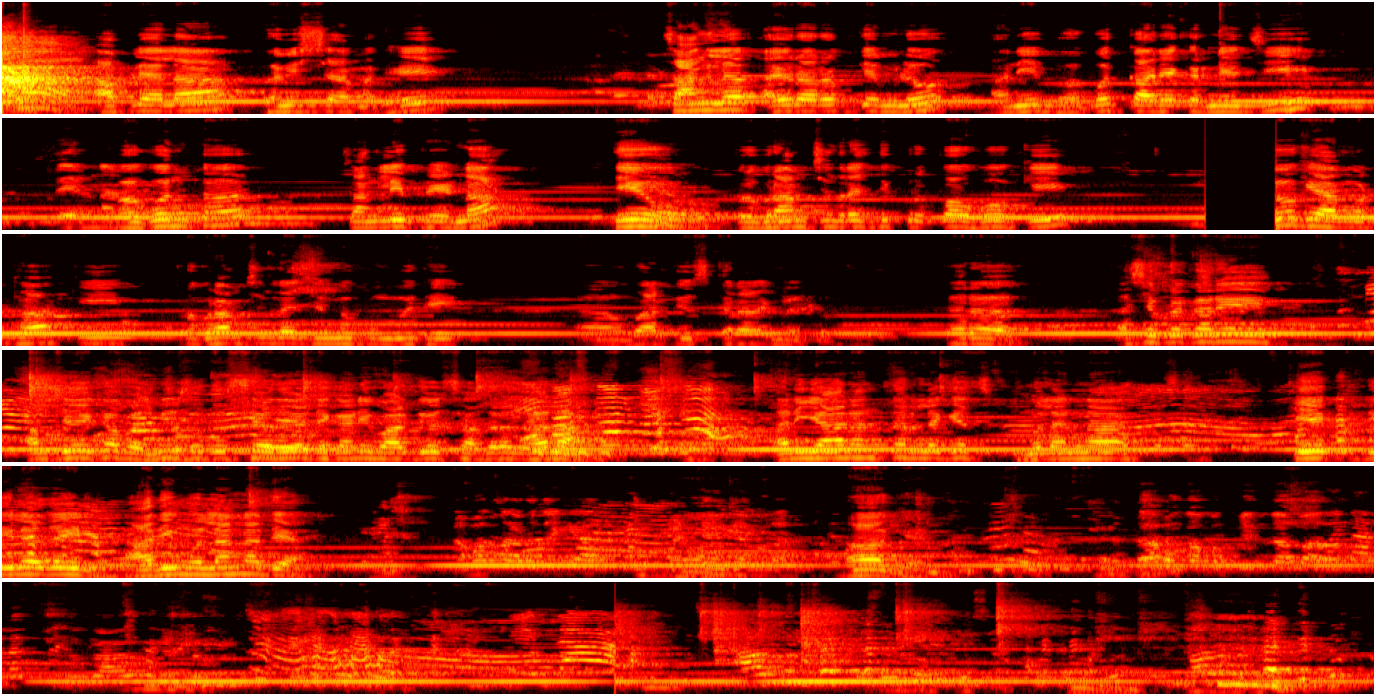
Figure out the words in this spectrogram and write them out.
आपल्याला भविष्यामध्ये चांगलं आयुरारोग्य मिळो आणि भगवत कार्य करण्याची भगवंत चांगली प्रेरणा देव. प्रभू रामचंद्राची कृपा हो की योग या मोठा की प्रभू रामचंद्राच्या जन्मभूमीमध्ये वाढदिवस करायला मिळतो. तर अशा प्रकारे आमच्या एका भजनी सदस्याचा या ठिकाणी वाढदिवस साजरा झाला. आणि यानंतर लगेच मुलांना केक दिला जाईल. आधी मुलांना द्या. हा घ्या.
